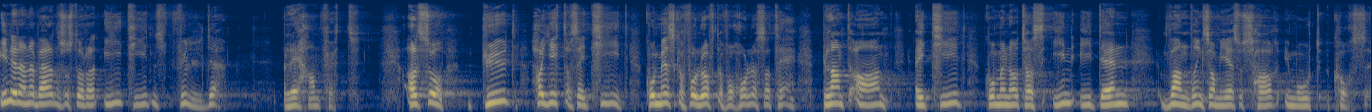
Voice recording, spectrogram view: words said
inn i denne verden, så står det at i tidens fylde ble han født. Altså, Gud har gitt oss en tid hvor vi skal få lov til å forholde oss til. Blant annet en tid hvor vi nå tas inn i den vandring som Jesus har imot korset.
